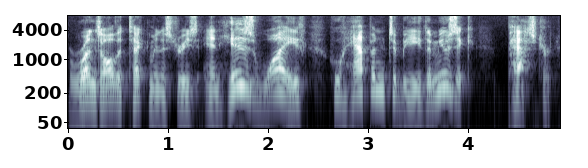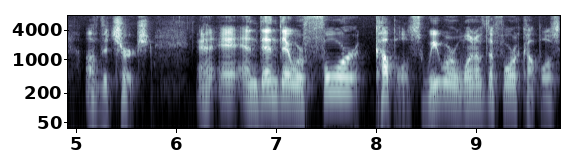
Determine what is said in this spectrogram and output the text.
runs all the tech ministries, and his wife who happened to be the music pastor of the church. And, and then there were four couples. We were one of the four couples,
